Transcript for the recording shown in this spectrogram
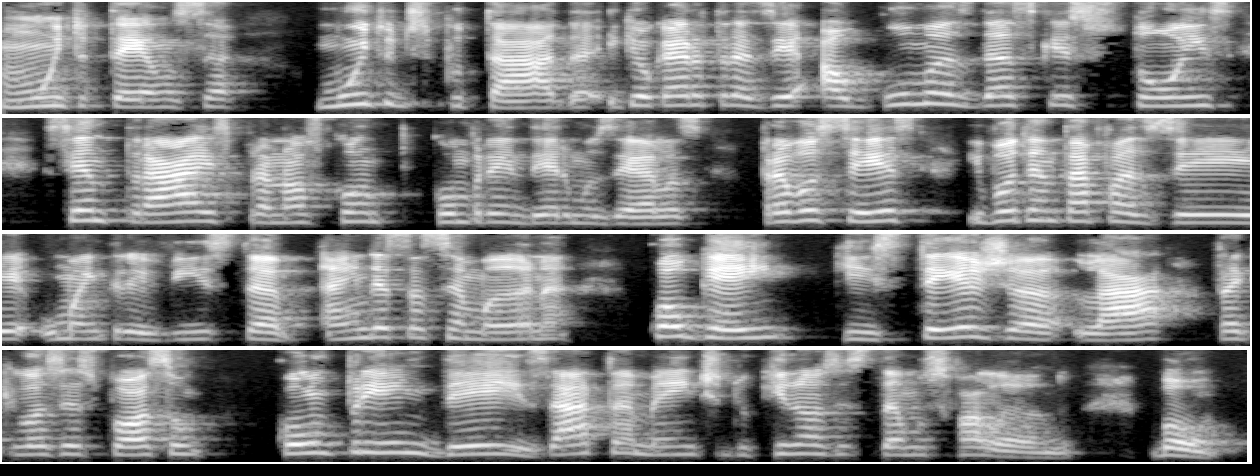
muito tensa, muito disputada e que eu quero trazer algumas das questões centrais para nós compreendermos elas para vocês e vou tentar fazer uma entrevista ainda essa semana com alguém que esteja lá para que vocês possam compreender exatamente do que nós estamos falando. Bom,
